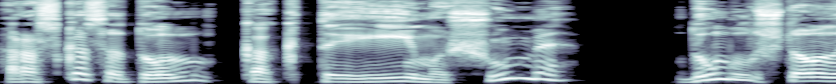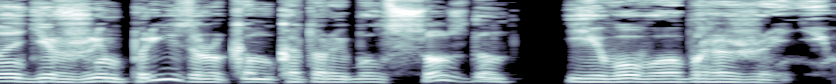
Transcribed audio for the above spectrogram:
Рассказ о том, как Теима Шуме думал, что он одержим призраком, который был создан его воображением.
